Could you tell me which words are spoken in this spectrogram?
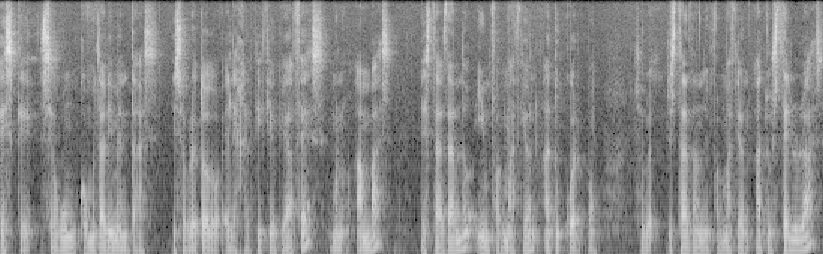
es que según cómo te alimentas y sobre todo el ejercicio que haces, bueno, ambas, le estás dando información a tu cuerpo, le estás dando información a tus células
